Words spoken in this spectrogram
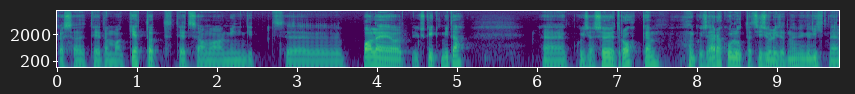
kas sa teed oma getot, teed sa oma mingit äh, paleod, ükskõik mida. Äh, kui sa sööd rohkem, kui sa ära kulutad sisuliselt, no niisugune lihtne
